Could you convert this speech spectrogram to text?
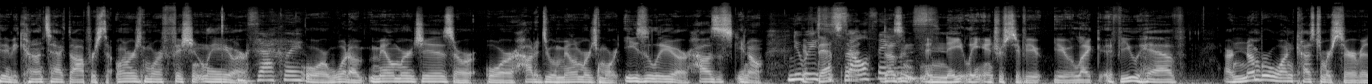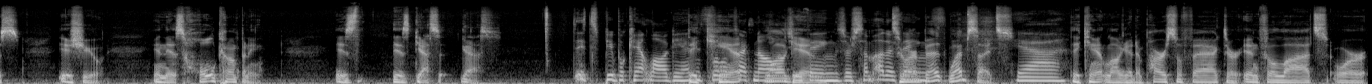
maybe contact offers to owners more efficiently or Exactly. or what a mail merge is or or how to do a mail merge more easily or how's this you know New if ways to that's sell not, doesn't innately interest you you like if you have our number one customer service issue in this whole company is is guess it guess It's people can't log in. They it's little can't technology log in things or some other to our be- websites yeah. they can't log into ParcelFact or Infolots or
